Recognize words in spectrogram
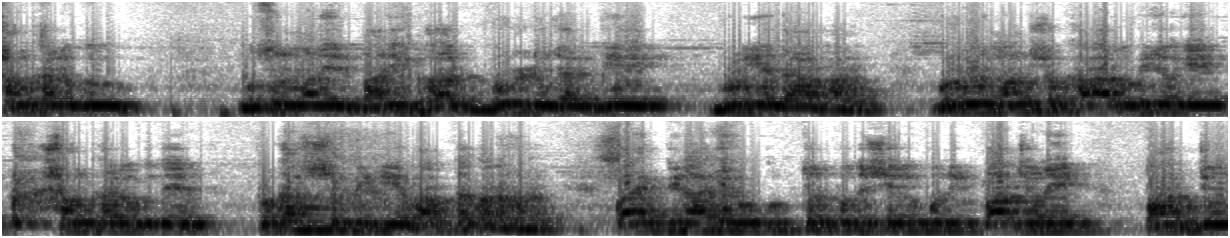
সংখ্যালঘু মুসলমানের বাড়ি ঘর বুলডোজার দিয়ে গুড়িয়ে দেওয়া হয়। গরুর মাংস খাওয়ার অভিযোগে সংখ্যালঘুদের প্রকাশ্য পিটিয়ে হত্যা করা হয়। কয়েকদিন আগেও উত্তরপ্রদেশের উপনির্বাচনে পাঁচজন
